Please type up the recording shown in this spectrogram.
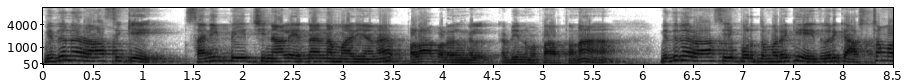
மிதுன ராசிக்கு சனி பயிற்சினால என்னென்ன மாதிரியான பலாபலன்கள் அப்படின்னு நம்ம பார்த்தோம்னா மிதுன ராசியை பொறுத்த வரைக்கும் இது வரைக்கும் அஷ்டம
